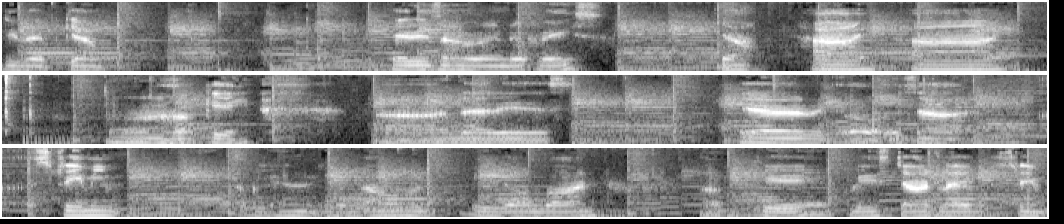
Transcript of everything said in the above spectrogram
the webcam. Here is our interface. Yeah hi hi. Uh, okay. Uh, there is here oh, it's a streaming we don't want okay please start live stream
